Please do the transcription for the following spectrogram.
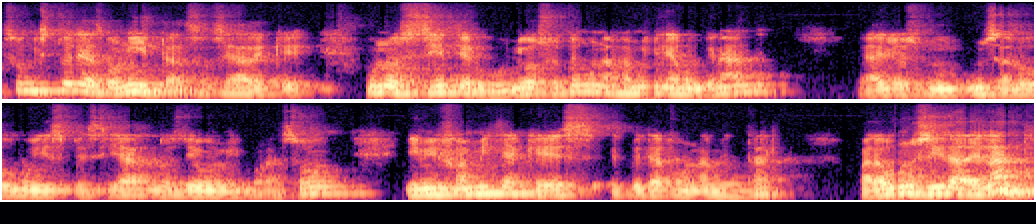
son historias bonitas, o sea, de que uno se siente orgulloso. Tengo una familia muy grande, a ellos un, un saludo muy especial, los llevo en mi corazón, y mi familia que es el pilar fundamental para uno seguir adelante.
